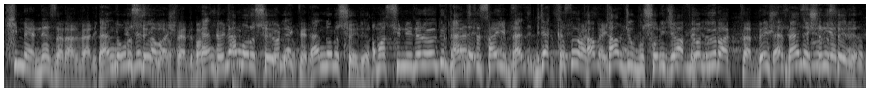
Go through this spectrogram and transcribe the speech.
kime ne zarar verdi? Ben de onu söylüyorum. savaş verdi? Bana Ben tam onu söylüyorum. Örnek verin. Ben de onu söylüyorum. Ama Sünnileri öldürdü. Ben, size sayayım. Ben, bir dakika. Tam, sayayım. tam bu soruyu 2 cevap veriyorum. Irak'ta, 500 ben, ben de şunu Suriye'de, söylüyorum.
